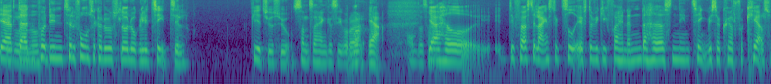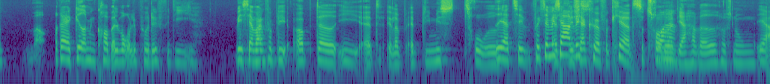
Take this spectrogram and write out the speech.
Ja, der, på din telefon, så kan du slå lokalitet til. 24-7. Sådan, så han kan se, hvor du er. Ja. Jeg havde det første lange stykke tid, efter vi gik fra hinanden, der havde jeg sådan en ting, hvis jeg kørte forkert, så reagerede min krop alvorligt på det, fordi hvis jeg var bange for at blive opdaget i, at, eller at blive mistroet. ja, til, for eksempel, hvis at jeg, hvis jeg kører forkert, så tror, Tror du, at jeg har været hos nogen. Ja,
